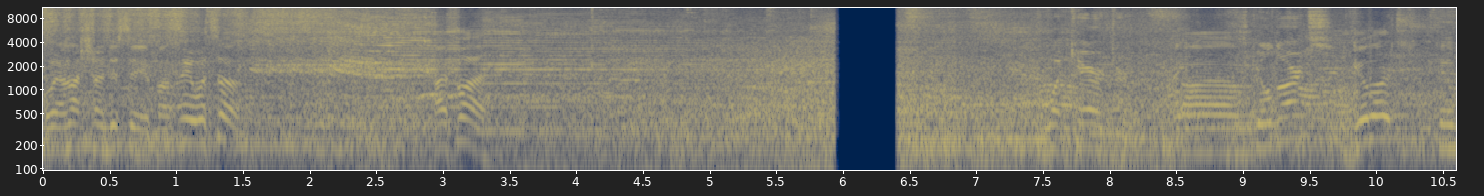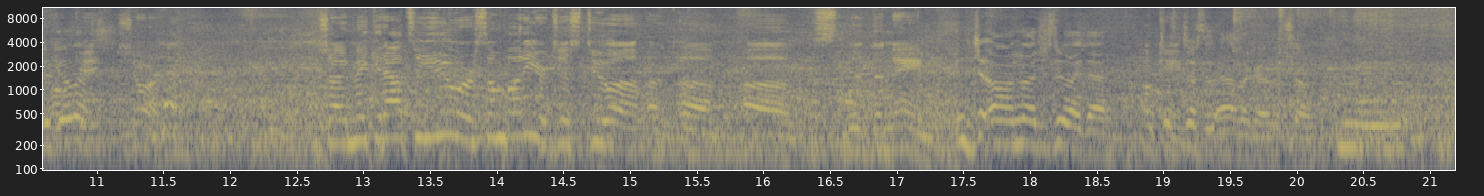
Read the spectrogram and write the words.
Wait, I'm not trying to diss anyone. Hey, what's up? High five. What character? Um, Gildarts? Guild Arts? Can you do Guild Okay, Arts? sure. Should I make it out to you or somebody, or just do a, a, a, a the, the name? Oh, no, just do it like that. Okay. Just, just like that, so.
